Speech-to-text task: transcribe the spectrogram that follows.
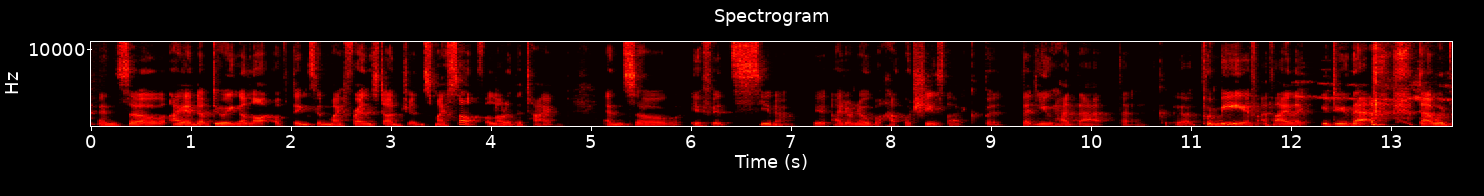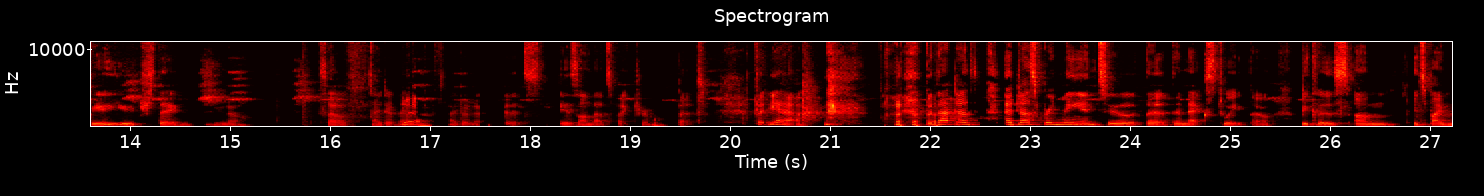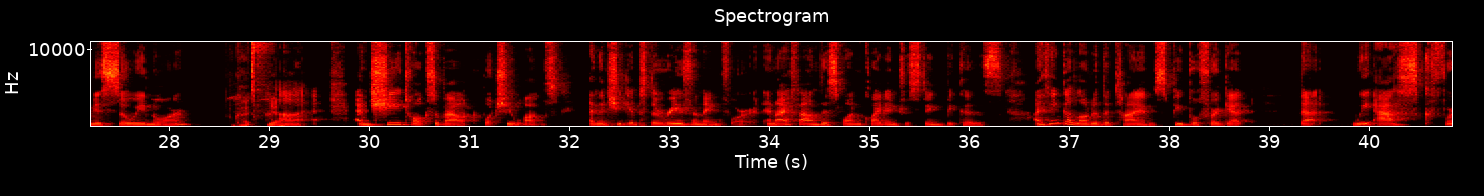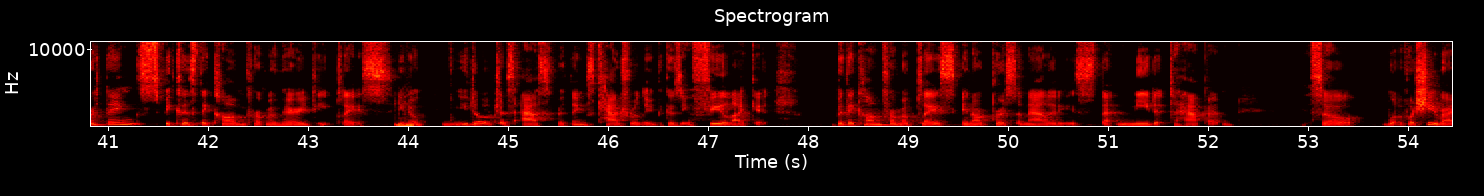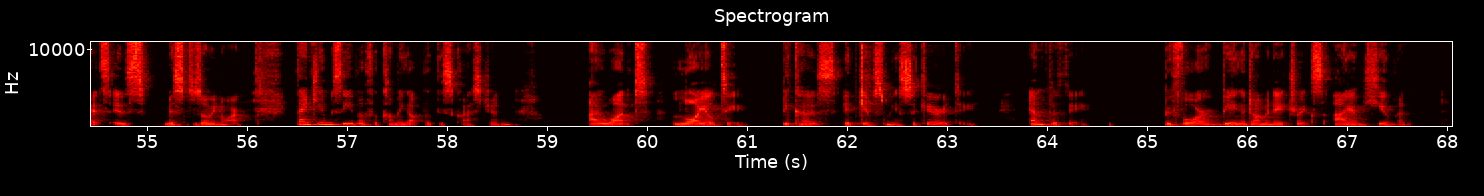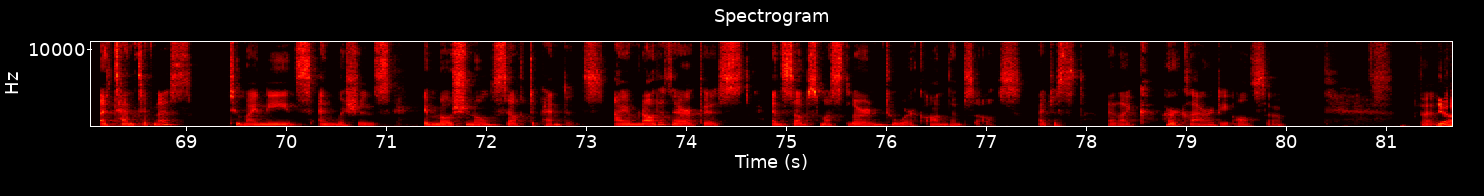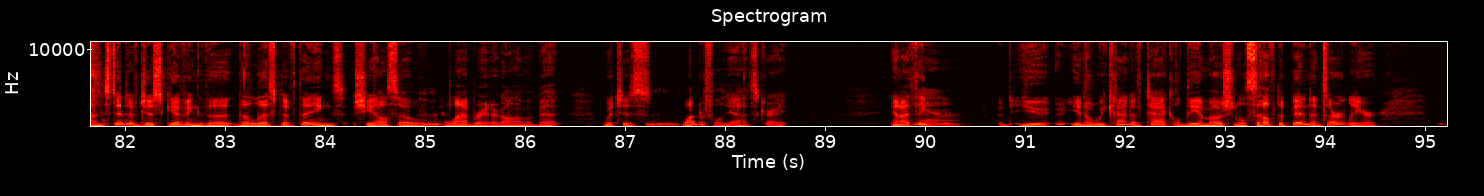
and so i end up doing a lot of things in my friends dungeons myself a lot of the time and so if it's, you know, it, I don't know how, what she's like, but that you had that, that uh, for me, if, if I let you do that, that would be a huge thing, you know? So I don't know. Yeah. I don't know if it is on that spectrum, but, but yeah. but that does that does bring me into the the next tweet though because um it's by miss zoe noir okay yeah uh, and she talks about what she wants and then she gives the reasoning for it. And I found this one quite interesting because I think a lot of the times people forget that we ask for things because they come from a very deep place. Mm-hmm. You know, you don't just ask for things casually because you feel like it, but they come from a place in our personalities that need it to happen. So what, what she writes is Miss Zoe Noir, thank you, Miss Eva, for coming up with this question. I want loyalty because it gives me security. Empathy. Before being a dominatrix, I am human. Attentiveness to my needs and wishes. Emotional self dependence. I am not a therapist, and subs must learn to work on themselves. I just, I like her clarity also. But yeah, instead of just giving the the list of things, she also mm-hmm. elaborated on them a bit, which is mm-hmm. wonderful. Yeah, it's great. And I think yeah you you know we kind of tackled the emotional self-dependence earlier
